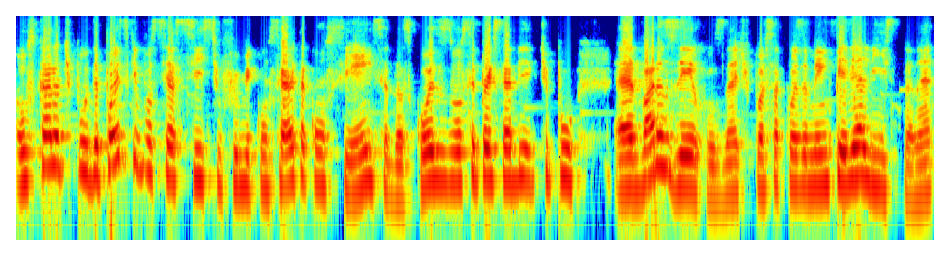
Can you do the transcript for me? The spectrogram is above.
Os caras, tipo, depois que você assiste o filme com certa consciência das coisas, você percebe, tipo, é, vários erros, né? Tipo, essa coisa meio imperialista, né?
